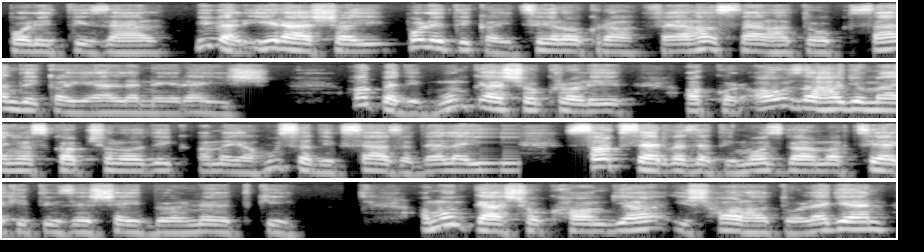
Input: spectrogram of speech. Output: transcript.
politizál, mivel írásai politikai célokra felhasználhatók szándékai ellenére is. Ha pedig munkásokról ír, akkor ahhoz a hagyományhoz kapcsolódik, amely a 20. század elején szakszervezeti mozgalmak célkitűzéseiből nőtt ki. A munkások hangja is hallható legyen,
